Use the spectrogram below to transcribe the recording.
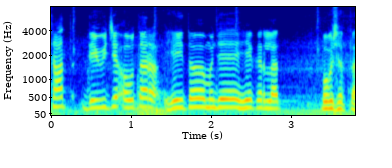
सात देवीचे अवतार हे इथं म्हणजे हे करलात. बघू शकता.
